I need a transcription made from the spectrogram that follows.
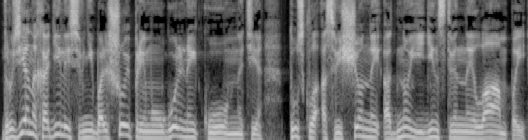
Друзья находились в небольшой прямоугольной комнате, тускло освещенной одной единственной лампой,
